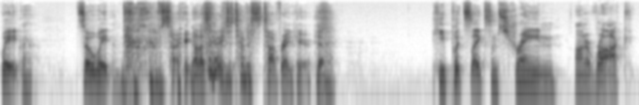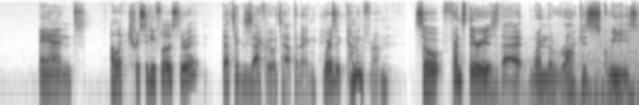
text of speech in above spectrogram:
Wait. Uh-huh. So wait, I'm sorry. No, that's okay. I just have to stop right here. Yeah. He puts like some strain on a rock and electricity flows through it. That's exactly what's happening. Where's it coming from? So, Freund's theory is that when the rock is squeezed,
